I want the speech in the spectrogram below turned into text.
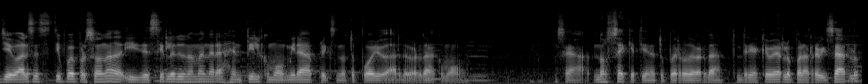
llevarse a ese tipo de persona y decirle de una manera gentil como, mira, Prix, no te puedo ayudar, de verdad, como... O sea, no sé qué tiene tu perro de verdad. Tendría que verlo para revisarlo.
